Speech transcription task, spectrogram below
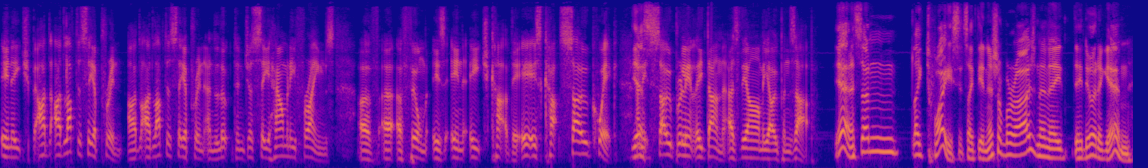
in each. I'd, I'd love to see a print. I'd, I'd love to see a print and look and just see how many frames of uh, a film is in each cut of it. It is cut so quick Yes. and it's so brilliantly done as the army opens up. Yeah, and it's done like twice. It's like the initial barrage, and then they they do it again.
